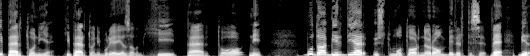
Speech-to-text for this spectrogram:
hipertoniye. Hipertoni buraya yazalım. Hipertoni. Bu da bir diğer üst motor nöron belirtisi ve bir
